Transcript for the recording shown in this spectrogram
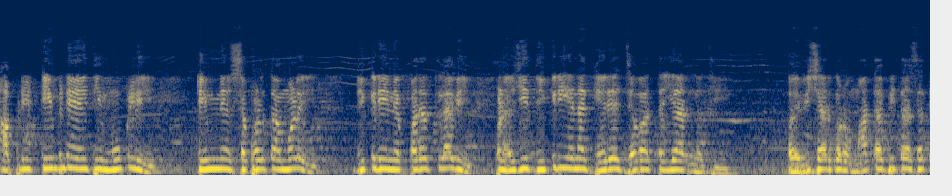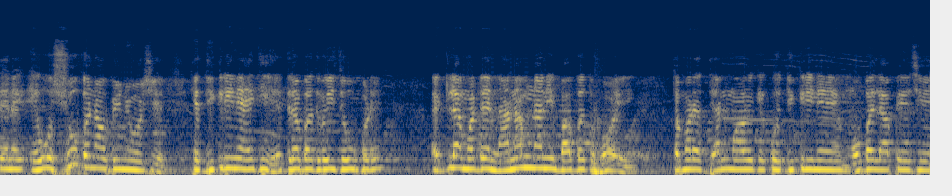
આપણી ટીમને અહીંથી મોકલી. ટીમને સફળતા મળી. દીકરીને પરત લાવી, પણ હજી દીકરી એના ઘેરે જવા તૈયાર નથી. હવે વિચાર કરો માતા પિતા સાથે એને એવો શું બનાવ બન્યો છે કે દીકરીને અહીંથી હૈદરાબાદ વહી જવું પડે? એટલા માટે નાનામાં નાની બાબત હોય, તમારા ધ્યાનમાં આવે કે કોઈ દીકરીને મોબાઈલ આપે છે,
